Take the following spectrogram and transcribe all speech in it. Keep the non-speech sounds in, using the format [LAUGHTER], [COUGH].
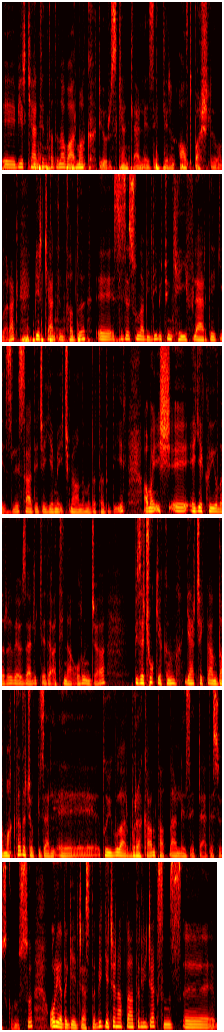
E, bir kentin tadına varmak diyoruz kentler lezzetlerin alt başlığı olarak. Bir kentin tadı e, size sunabildiği bütün keyiflerde gizli sadece yeme içme anlamında tadı değil. Ama iş e, Ege kıyıları ve özellikle de Atina olunca bize çok yakın gerçekten damakta da çok güzel e, duygular bırakan tatlar lezzetler de söz konusu. Oraya da geleceğiz tabii. Geçen hafta hatırlayacaksınız e,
